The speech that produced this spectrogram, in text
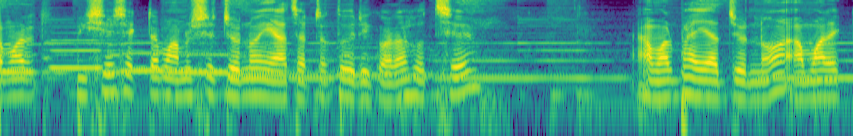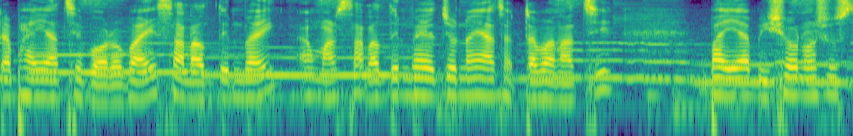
আমার বিশেষ একটা মানুষের জন্য এই আচারটা তৈরি করা হচ্ছে। আমার ভাইয়ার জন্য, আমার একটা ভাই আছে বড় ভাই, সালাউদ্দিন ভাই। আমার সালাউদ্দিন ভাইয়ের জন্য এই আচারটা বানাচ্ছি। ভাইয়া ভীষণ অসুস্থ,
